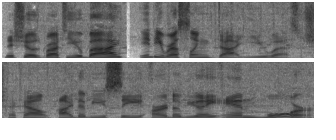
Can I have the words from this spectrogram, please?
This show is brought to you by IndieWrestling.us. Check out IWC, RWA, and more.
